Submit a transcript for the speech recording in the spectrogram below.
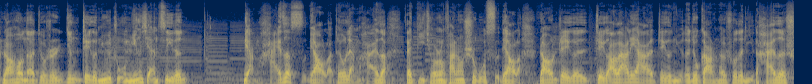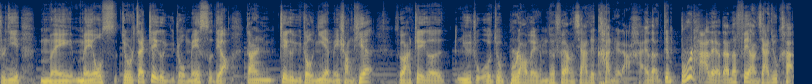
然后呢，就是英这个女主明显自己的。两个孩子死掉了，他有两个孩子在地球上发生事故死掉了。然后这个这个澳大利亚这个女的就告诉他说的，你的孩子实际没没有死，就是在这个宇宙没死掉，但是这个宇宙你也没上天，对吧？这个女主就不知道为什么她非想下去看这俩孩子，这不是她的呀，但她非想下去看，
